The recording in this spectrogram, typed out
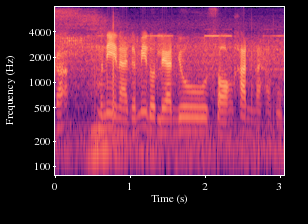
ก็มันนี่นะจะมีรถเรียนอยู่สองคันนะครับผม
